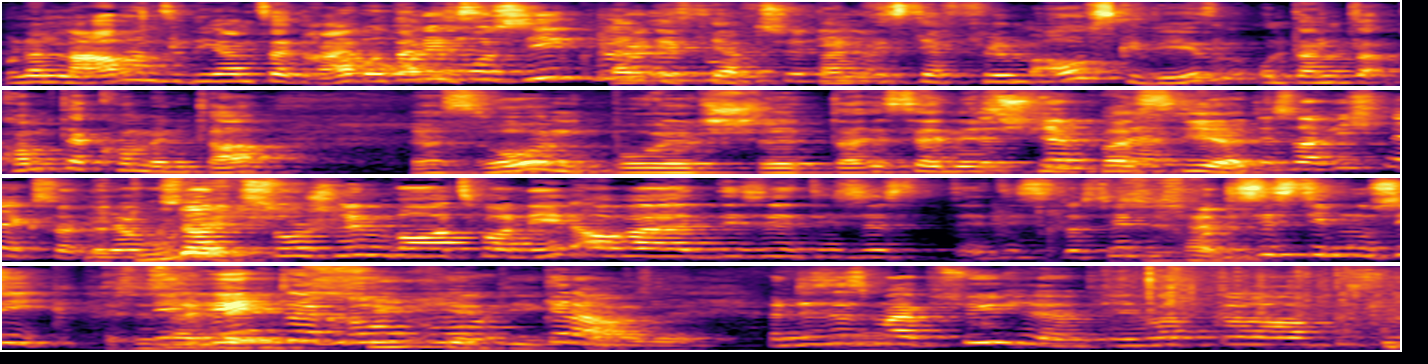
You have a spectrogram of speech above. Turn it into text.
und dann labern sie die ganze Zeit rein Aber und dann ohne ist, Musik dann, würde ist der, funktionieren. dann ist der Film aus gewesen und dann kommt der Kommentar, ja so ein Bullshit, da ist ja nicht Das viel stimmt passiert. Nicht. Das habe ich nicht gesagt. Ja, ich habe gesagt, nicht. so schlimm war es zwar nicht, aber diese, dieses, dieses, das, Es ist halt- das ist die Musik. Es ist die halt die Hintergrund, Psyche, die genau. quasi. Und das ist meine Psyche die hat da ein bisschen.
